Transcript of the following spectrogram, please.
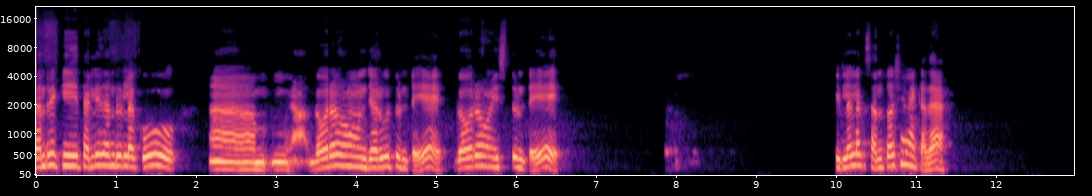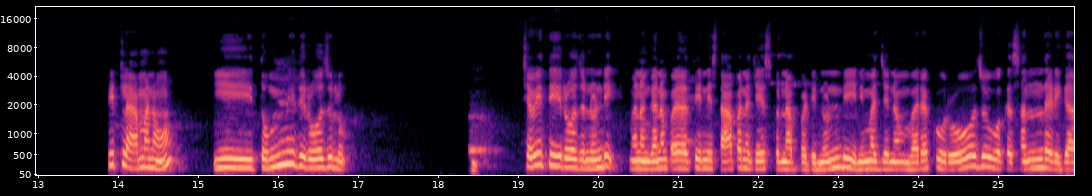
తండ్రికి తల్లిదండ్రులకు గౌరవం జరుగుతుంటే గౌరవం ఇస్తుంటే పిల్లలకు సంతోషమే కదా? ఇట్లా మనం ఈ తొమ్మిది రోజులు చవితి రోజు నుండి మనం గణపతిని స్థాపన చేసుకున్నప్పటి నుండి నిమజ్జనం వరకు రోజు ఒక సందడిగా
